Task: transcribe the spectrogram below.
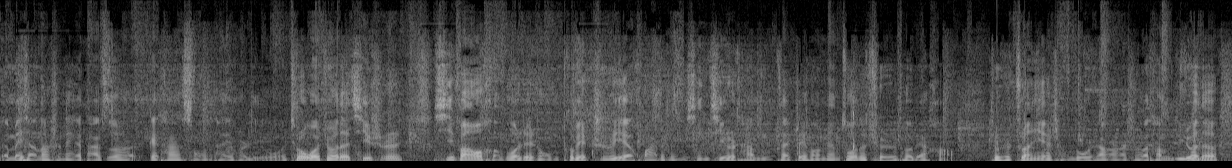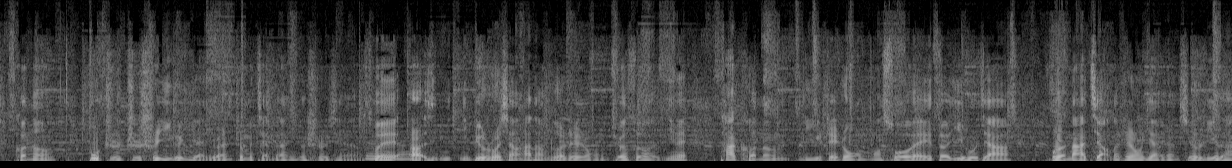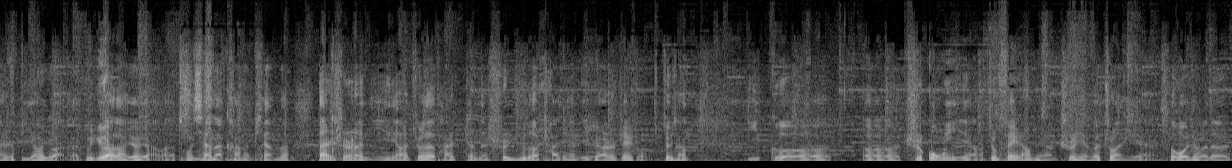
没想到是那个大哥给他送了他一份礼物。就是我觉得其实西方有很多这种特别职业化的明星，其实他们在这方面做的确实特别好，就是专业程度上啊，是吧？他们觉得可能。不只只是一个演员这么简单一个事情，所以啊，你你比如说像阿汤哥这种角色，因为他可能离这种所谓的艺术家或者拿奖的这种演员，其实离得还是比较远的，就越来越远了。从现在看的片子，但是呢，你一定要觉得他真的是娱乐产业里边的这种，就像一个呃职工一样，就非常非常职业和专业。所以我觉得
